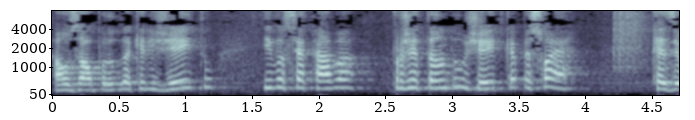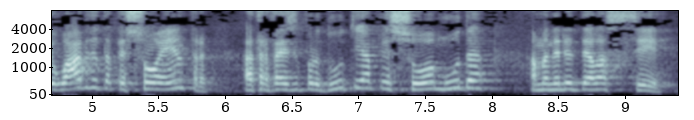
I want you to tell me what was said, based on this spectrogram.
a usar o produto daquele jeito e você acaba projetando o jeito que a pessoa é. Quer dizer, o hábito da pessoa entra através do produto e a pessoa muda a maneira dela ser.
